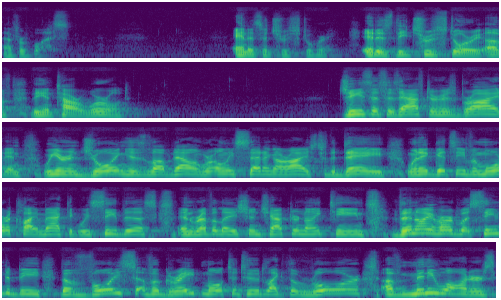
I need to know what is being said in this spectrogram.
ever was. And it's a true story. It is the true story of the entire world. Jesus is after his bride, and we are enjoying his love now, and we're only setting our eyes to the day when it gets even more climactic. We see this in Revelation chapter 19. Then I heard what seemed to be the voice of a great multitude, like the roar of many waters,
